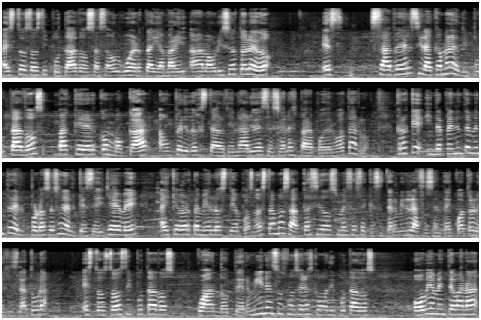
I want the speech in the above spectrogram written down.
a estos dos diputados, a Saúl Huerta y a, Mauricio Toledo, es saber si la Cámara de Diputados va a querer convocar a un periodo extraordinario de sesiones para poder votarlo. Creo que independientemente del proceso en el que se lleve, hay que ver también los tiempos, ¿no? Estamos a casi dos meses de que se termine la 64 legislatura. Estos dos diputados, cuando terminen sus funciones como diputados, obviamente van a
